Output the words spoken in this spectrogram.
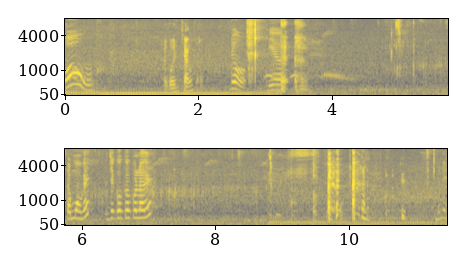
Oh, Goncang dok. Dia sama kan? Macam Coca-Cola kan? Mana?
